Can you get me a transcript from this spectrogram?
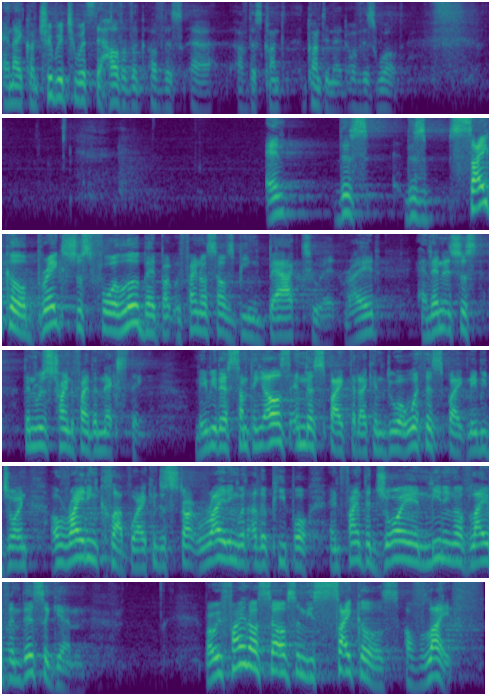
and I contribute towards the health of, the, of this, uh, of this con- continent, of this world. And this, this cycle breaks just for a little bit, but we find ourselves being back to it, right? And then it's just, then we're just trying to find the next thing. Maybe there's something else in this bike that I can do or with this bike. Maybe join a writing club where I can just start writing with other people and find the joy and meaning of life in this again. But we find ourselves in these cycles of life,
